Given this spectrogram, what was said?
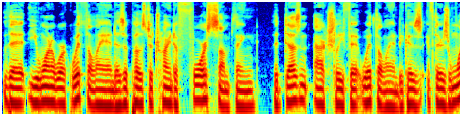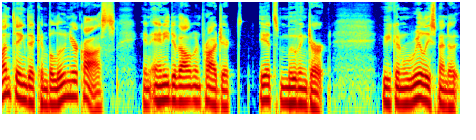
that you want to work with the land as opposed to trying to force something that doesn't actually fit with the land. Because if there's one thing that can balloon your costs in any development project, it's moving dirt. You can really spend a,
